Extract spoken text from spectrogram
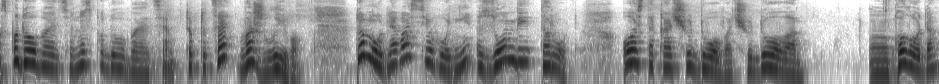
Сподобається, не сподобається. Тобто це важливо. Тому для вас сьогодні зомбі тарот. Ось така чудова, чудова колода.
